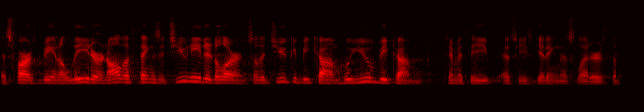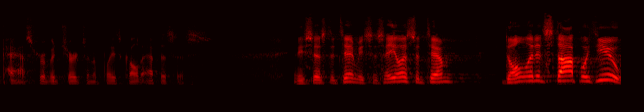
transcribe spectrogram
as far as being a leader and all the things that you needed to learn so that you could become who you've become. Timothy, as he's getting this letter, is the pastor of a church in a place called Ephesus. And he says to Tim, he says, Hey, listen, Tim, don't let it stop with you.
